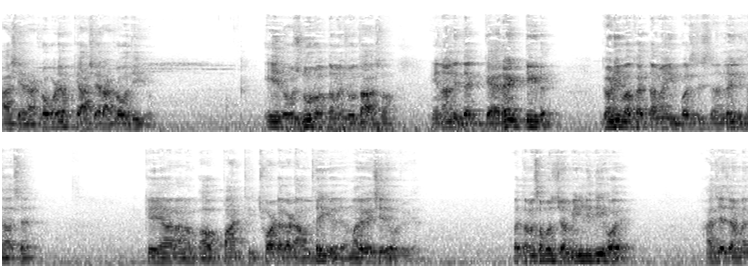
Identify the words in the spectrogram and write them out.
આ શેર આટલો પડ્યો કે આ શેર આટલો વધી ગયો? એ રોજનું રોજ તમે જોતા હશો. એના લીધે ગેરંટીડ ઘણી વખત તમે ઇમ્પલ્સ ડિસિઝન લઈ લીધા હશે કે યાર આનો ભાવ પાંચથી છ ટકા ડાઉન થઈ ગયો છે મારે વેચી દેવો જોઈએ. પણ તમે સપોઝ જમીન લીધી હોય, આજે તમે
